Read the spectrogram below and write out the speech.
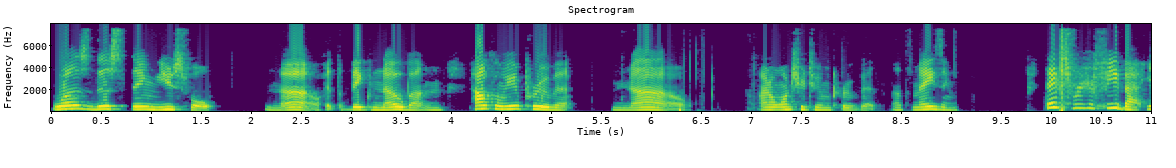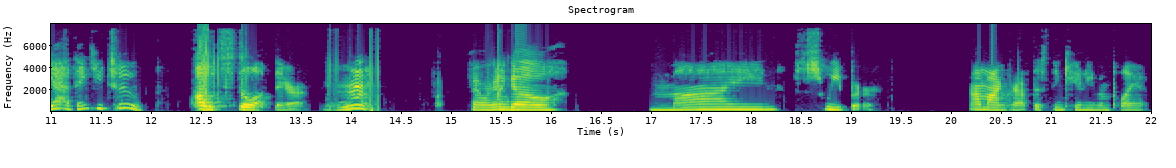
Was this thing useful? No. Hit the big no button. How can we approve it? No. I don't want you to improve it. That's amazing. Thanks for your feedback. Yeah, thank you too. Oh, it's still up there. Mm. Okay, we're gonna go Mine Sweeper. Not Minecraft. This thing can't even play it.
